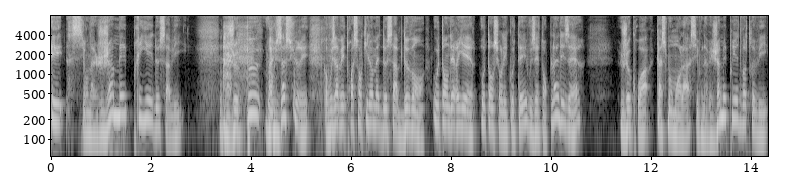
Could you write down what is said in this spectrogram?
Et si on n'a jamais prié de sa vie, je peux vous assurer, quand vous avez 300 km de sable devant, autant derrière, autant sur les côtés, vous êtes en plein désert. Je crois qu'à ce moment-là, si vous n'avez jamais prié de votre vie,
